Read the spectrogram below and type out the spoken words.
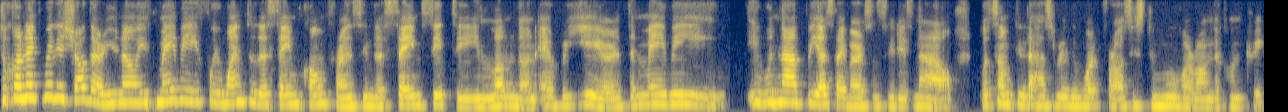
to connect with each other you know if maybe if we went to the same conference in the same city in london every year then maybe it would not be as diverse as it is now but something that has really worked for us is to move around the country.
